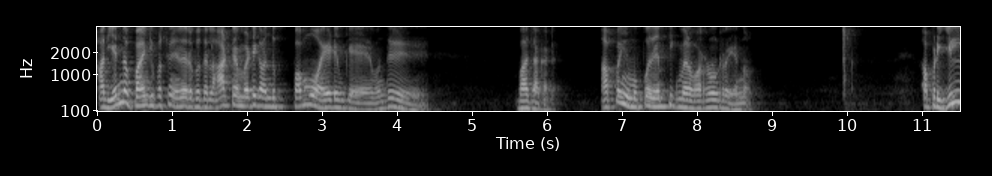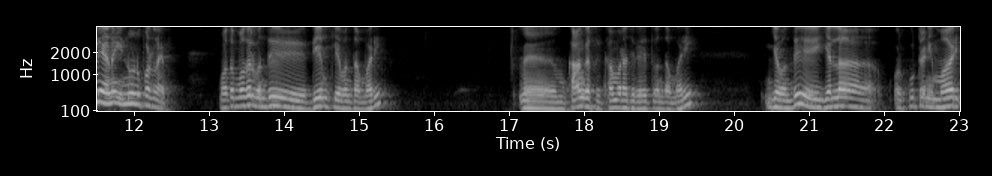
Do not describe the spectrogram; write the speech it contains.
அது என்ன பதினஞ்சு பர்சன்ட் என்ன இருக்கோ தெரியல. ஆட்டோமேட்டிக்காக வந்து பம்மும் ஐடிஎம்கே வந்து பாஜகட்ட. அப்போ இங்கே முப்பது எம்பிக்கு மேலே வரணுன்ற எண்ணம். அப்படி இல்லைன்னா இன்னொன்று பண்ணலாம் இப்போ. முத முதல் வந்து டிஎம்கே வந்த மாதிரி காங்கிரஸ் காமராஜர் எதிர்த்து வந்த மாதிரி இங்கே வந்து எல்லாம் ஒரு கூட்டணி மாதிரி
